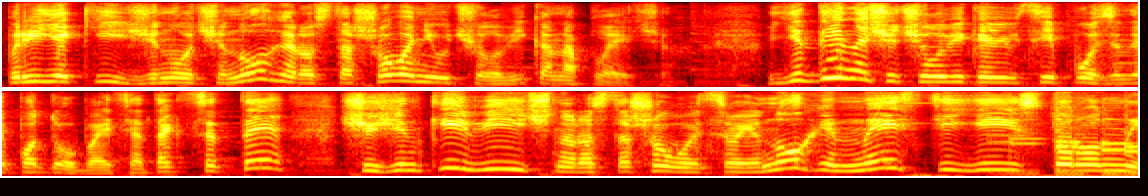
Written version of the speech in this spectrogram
при якій жіночі ноги розташовані у чоловіка на плечах. Єдине, що чоловікові в цій позі не подобається, так це те, що жінки вічно розташовують свої ноги не з тієї сторони.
